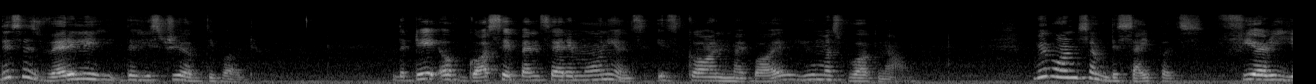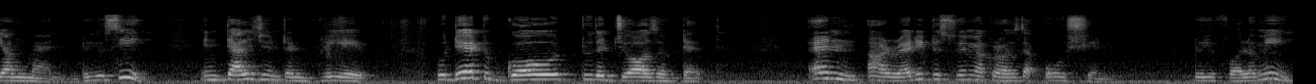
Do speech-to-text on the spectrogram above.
This is verily the history of the world. The day of gossip and ceremonials is gone, my boy. You must work now. We want some disciples, fiery young men, do you see? Intelligent and brave, who dare to go to the jaws of death and are ready to swim across the ocean. Do you follow me?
